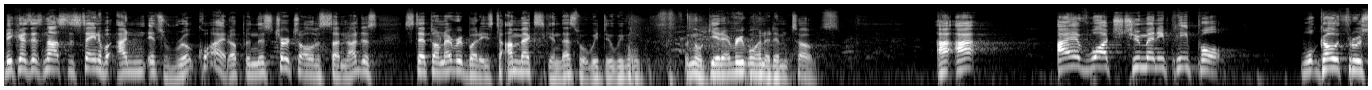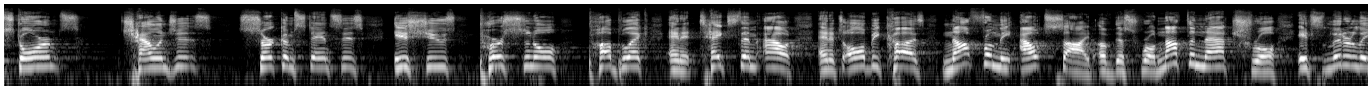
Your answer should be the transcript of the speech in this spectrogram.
because it's not sustainable. I, it's real quiet up in this church all of a sudden. I just stepped on everybody's. I'm Mexican. That's what we do. We're going we're gonna get every one of them toes. I, I, I have watched too many people go through storms, challenges, circumstances, issues, personal public and it takes them out. And it's all because not from the outside of this world, not the natural, it's literally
